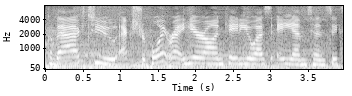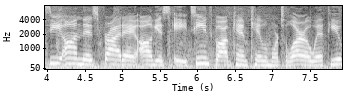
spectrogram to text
Welcome back to Extra Point right here on KDOS AM 1060 on this Friday, August 18th. Bob Kemp, Kayla Mortellaro with you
